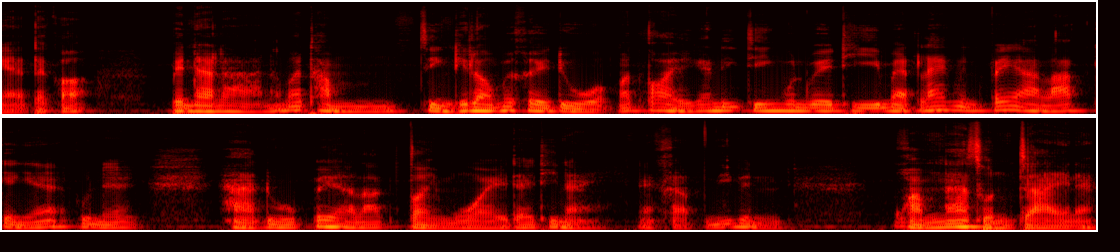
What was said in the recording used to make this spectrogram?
เงี้ยแต่ก็ เป็นดาราแล้วมาทำสิ่งที่เราไม่เคยดูมาต่อยกันจริงๆบนเวทีแมตช์แรกเป็นเป้อารักษ์อย่างเงี้ยคุณเนี่ยหาดูเป้อารักษ์ต่อยมวยได้ที่ไหนนะครับนี่เป็นความน่าสนใจนะ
